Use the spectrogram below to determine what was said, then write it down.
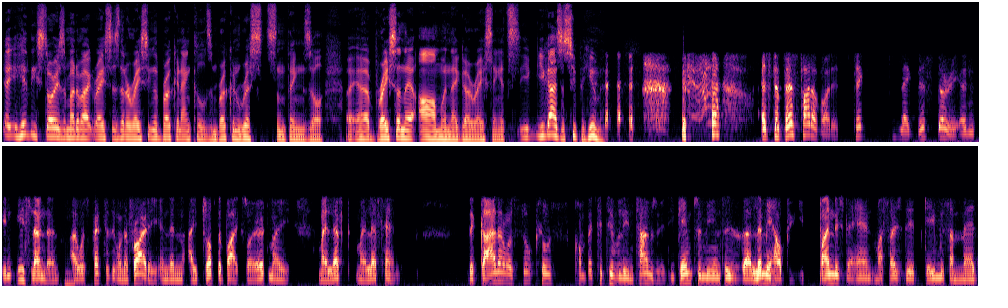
Yeah, you hear these stories of motorbike racers that are racing with broken ankles and broken wrists and things, or uh, a brace on their arm when they go racing. It's you, you guys are superhuman. it's the best part about it. Take like this story in in East London. I was practicing on a Friday, and then I dropped the bike, so I hurt my my left my left hand. The guy that was so close competitively in times with, he came to me and says, uh, "Let me help you." He bandaged the hand, massaged it, gave me some meds,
